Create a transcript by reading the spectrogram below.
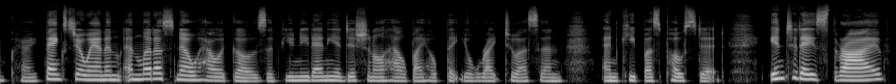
Okay. Thanks, Joanne. And, and let us know how it goes. If you need any additional help, I hope that you'll write to us and, and keep us posted. In today's Thrive,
